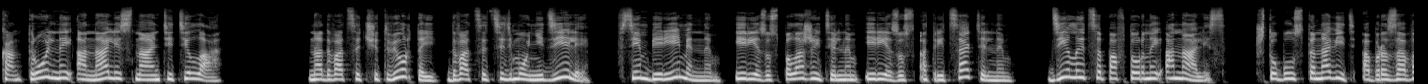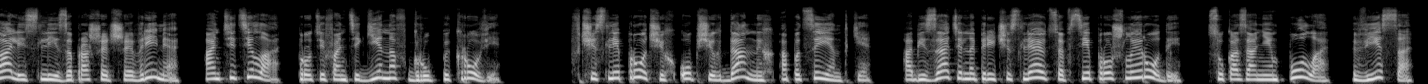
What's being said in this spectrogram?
Контрольный анализ на антитела. На 24-27 неделе всем беременным и резус положительным и резус отрицательным делается повторный анализ, чтобы установить, образовались ли за прошедшее время антитела против антигенов группы крови. В числе прочих общих данных о пациентке обязательно перечисляются все прошлые роды с указанием пола, веса,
